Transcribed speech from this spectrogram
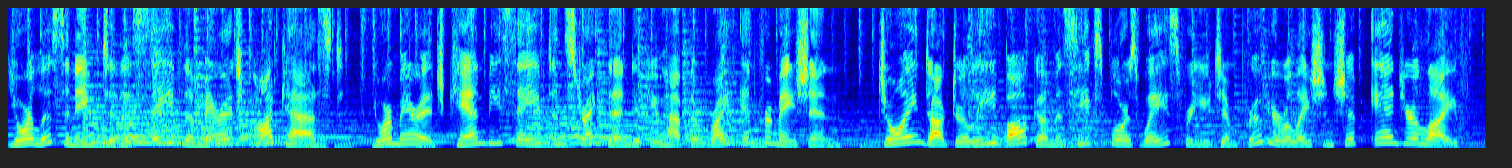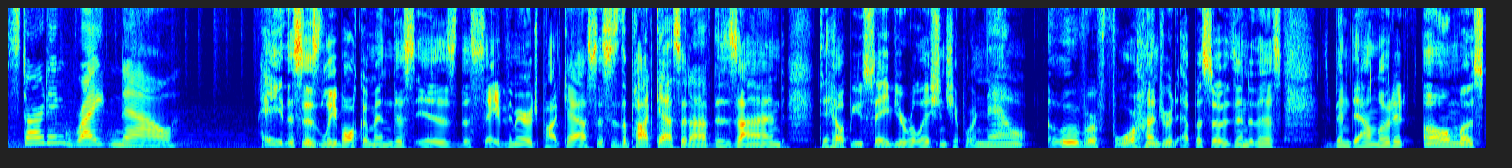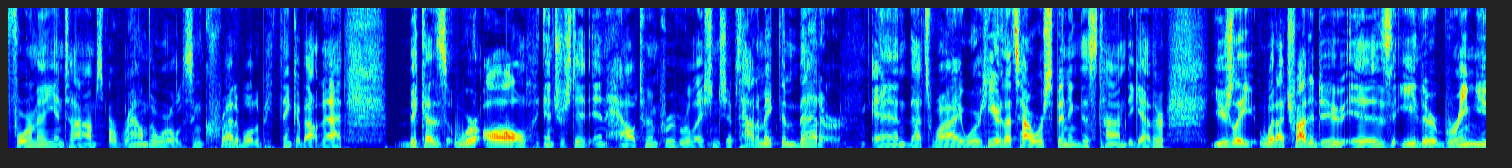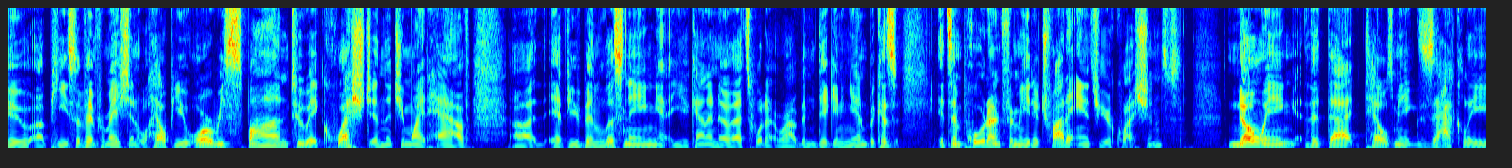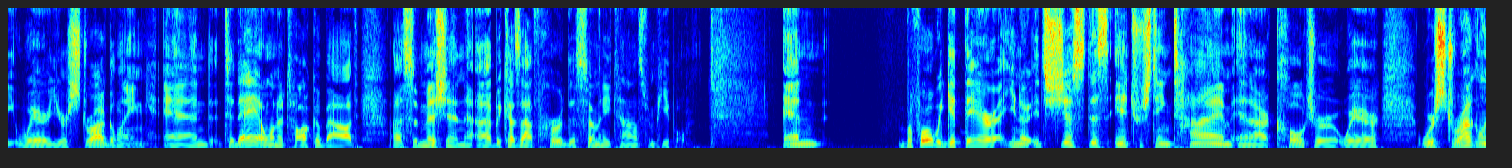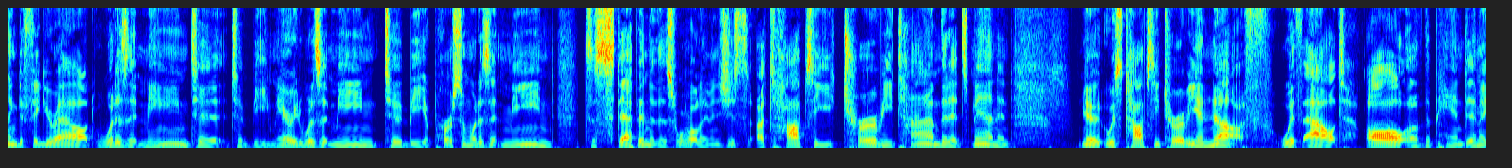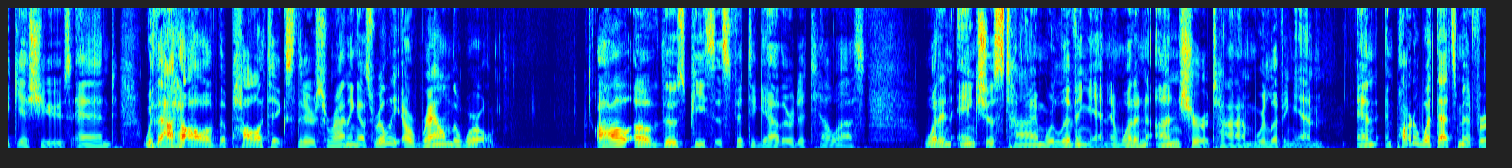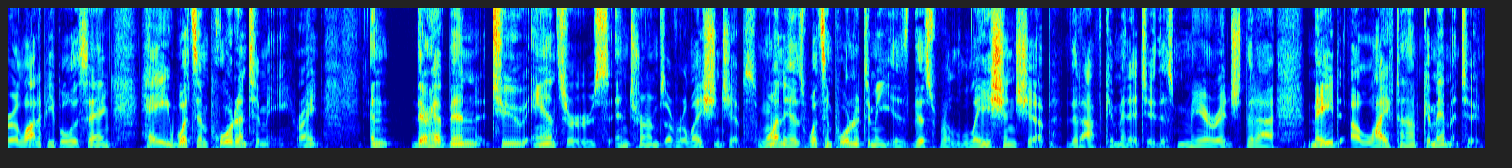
You're listening to the Save the Marriage podcast. Your marriage can be saved and strengthened if you have the right information. Join Dr. Lee Baucom as he explores ways for you to improve your relationship and your life, starting right now. Hey, this is Lee Baucom, and this is the Save the Marriage podcast. This is the podcast that I've designed to help you save your relationship. We're now over 400 episodes into this. It's been downloaded almost 4 million times around the world. It's incredible to think about that because we're all interested in how to improve relationships, how to make them better. And that's why we're here. That's how we're spending this time together. Usually, what I try to do is either bring you a piece of information that will help you or respond to a question that you might have. Uh, if you've been listening, you kind of know that's what, where I've been digging in because it's important for me to try to answer your questions, knowing that that tells me exactly where you're struggling. And today I want to talk about a submission uh, because I've heard this so many times from people. And before we get there, you know, it's just this interesting time in our culture where we're struggling to figure out what does it mean to to be married? What does it mean to be a person? What does it mean to step into this world? I mean, it's just a topsy turvy time that it's been, and you know, it was topsy turvy enough without all of the pandemic issues and without all of the politics that are surrounding us, really around the world. All of those pieces fit together to tell us what an anxious time we're living in and what an unsure time we're living in. And, and part of what that's meant for a lot of people is saying, hey, what's important to me, right? And there have been two answers in terms of relationships. One is what's important to me is this relationship that I've committed to, this marriage that I made a lifetime commitment to.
